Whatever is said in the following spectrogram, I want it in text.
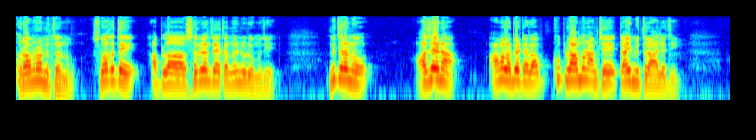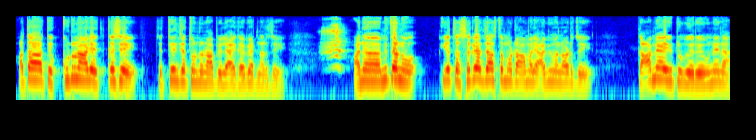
राम राम मित्रांनो. स्वागत आहे आपला सगळ्यांचा एका नवीन व्हिडिओमध्ये. मित्रांनो आज आहे ना आम्हाला भेटायला खूप लांबून आमचे काही मित्र आले ती आता ते कुठून आलेत कसे ते त्यांच्या तोंडून आपल्याला ऐकायला भेटणारच आहे. आणि मित्रांनो याचा सगळ्यात जास्त मोठा आम्हाला अभिमान वाटतो आहे का आम्ही यूट्यूबवर येऊन नये ना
